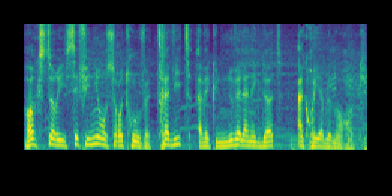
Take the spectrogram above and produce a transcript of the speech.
Rock Story, c'est fini, on se retrouve très vite avec une nouvelle anecdote incroyablement rock.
